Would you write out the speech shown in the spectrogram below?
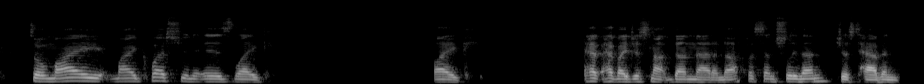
so my my question is like like have, have i just not done that enough essentially then just haven't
